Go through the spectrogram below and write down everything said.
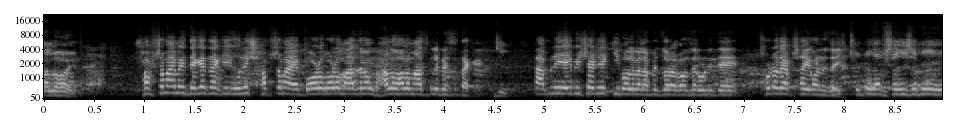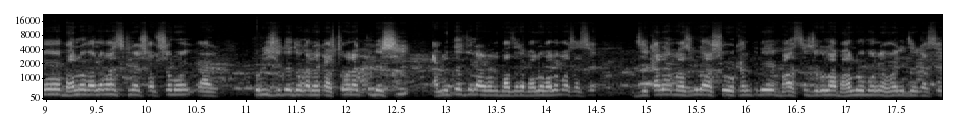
ভালো হয়। সবসময় আমি দেখে থাকি উনি সবসময় বড় বড় মাছ এবং ভালো ভালো মাছগুলো বেঁচে থাকে। আপনি এই বিষয় নিয়ে কি বলবেন আপনি জোড়াগঞ্জের উনি যে ছোট ব্যবসায়ী অনুযায়ী ছোট ব্যবসায়ী হিসেবে ও ভালো ভালো মাছ কিনে সবসময় আর পরিচিত দোকানের কাস্টমার একটু বেশি। আমি তো জোলার বাজারে ভালো ভালো মাছ আছে। যেখানে মাছগুলো আসে ওখান থেকে বাসি যেগুলো ভালো মনে হয় নিজের কাছে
